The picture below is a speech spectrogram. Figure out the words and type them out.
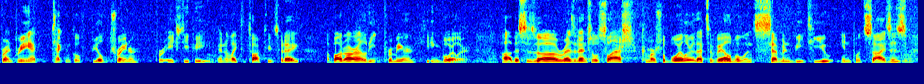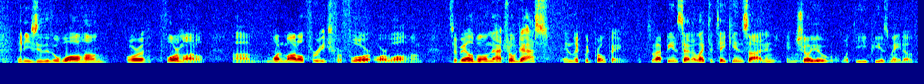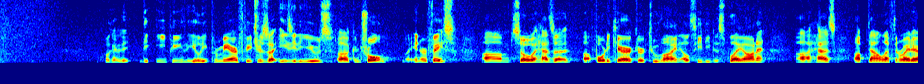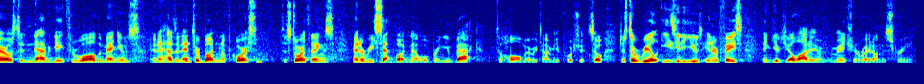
Brent Briant, Technical Field Trainer for HTP, and I'd like to talk to you today about our Elite Premier heating boiler. Uh, this is a residential slash commercial boiler that's available in 7 BTU input sizes and is either the wall hung or a floor model. Um, one model for each for floor or wall hung. It's available in natural gas and liquid propane. So that being said, I'd like to take you inside and, and show you what the EP is made of. Okay, the, the EP, the Elite Premier, features an easy to use uh, control interface. Um, so it has a, a 40 character two line LCD display on it. Uh, has up, down, left, and right arrows to navigate through all the menus. And it has an enter button, of course, to store things, and a reset button that will bring you back to home every time you push it. So just a real easy to use interface and gives you a lot of information right on the screen.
